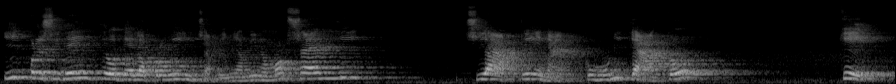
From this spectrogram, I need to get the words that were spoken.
Il presidente della provincia, Beniamino Morselli, ci ha appena comunicato che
